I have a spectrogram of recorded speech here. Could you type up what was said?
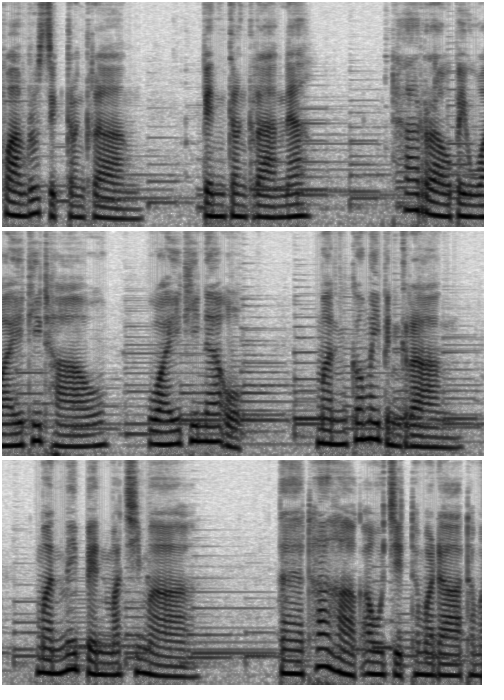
ความรู้สึกกลางๆ เป็นกลางๆนะ ถ้าเราไปไว้ที่เท้า ไว้ที่หน้าอก มันก็ไม่เป็นกลาง มันไม่เป็นมัชชิมา แต่ถ้าหากเอาจิตธรรมดาธรรม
